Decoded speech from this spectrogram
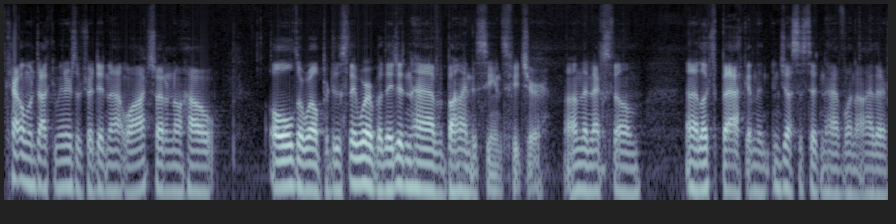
Catwoman documentaries, which I did not watch. So I don't know how old or well produced they were, but they didn't have a behind the scenes feature on the next film. And I looked back, and Injustice didn't have one either.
